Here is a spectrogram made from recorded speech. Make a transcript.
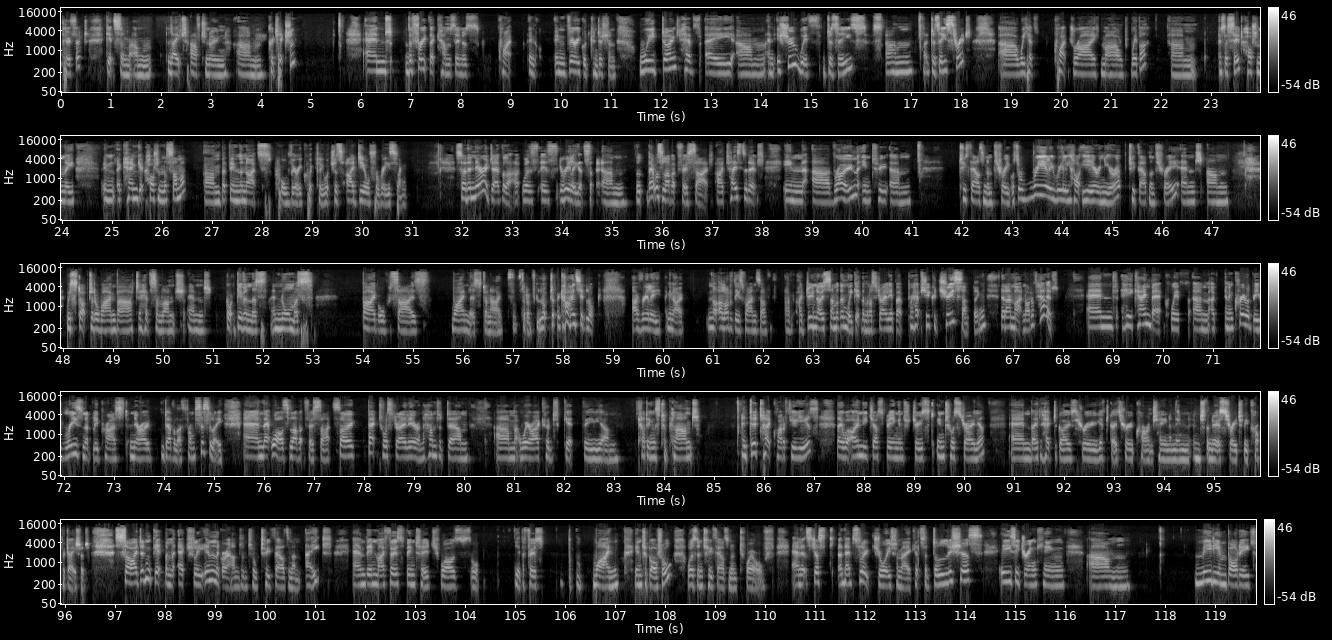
perfect. Get some um, late afternoon um, protection. And the fruit that comes in is quite in in very good condition. We don't have a um, an issue with disease um, disease threat. Uh, we have quite dry, mild weather. Um, as I said, hot in the in, it can get hot in the summer, um, but then the nights cool very quickly, which is ideal for Riesling. So the d'Avola was is really it's um, that was love at first sight. I tasted it in uh, Rome into. Um, 2003. It was a really, really hot year in Europe, 2003, and um, we stopped at a wine bar to have some lunch and got given this enormous Bible size wine list. And I sort of looked at the guy and said, Look, I've really, you know, not a lot of these wines I've, I've, i do know some of them. We get them in Australia, but perhaps you could choose something that I might not have had. And he came back with um, a, an incredibly reasonably priced Nero d'Avola from Sicily, and that was love at first sight. So back to Australia and hunted down um, where I could get the um, cuttings to plant it did take quite a few years. They were only just being introduced into Australia and they'd had to go through, you have to go through quarantine and then into the nursery to be propagated. So I didn't get them actually in the ground until 2008. And then my first vintage was, or yeah, the first wine into bottle was in 2012. And it's just an absolute joy to make. It's a delicious, easy drinking, um, medium bodied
